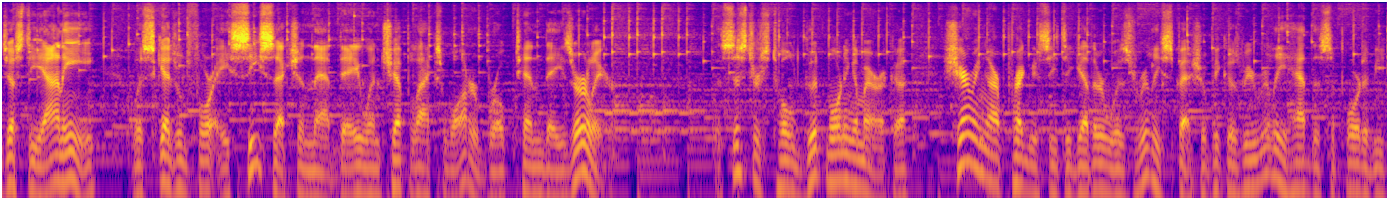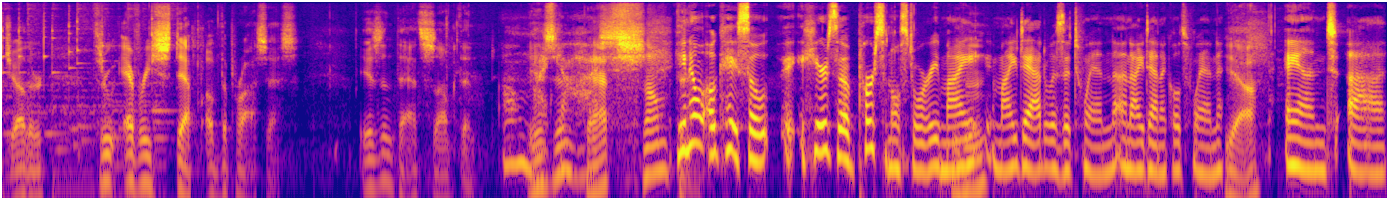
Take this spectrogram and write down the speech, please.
Justiani was scheduled for a C-section that day when Cheplak's water broke ten days earlier. The sisters told Good Morning America, "Sharing our pregnancy together was really special because we really had the support of each other through every step of the process." Isn't that something? Oh my Isn't that gosh. something? You know, okay, so uh, here's a personal story. My Mm-hmm. my dad was a twin, an identical twin. yeah. And uh,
